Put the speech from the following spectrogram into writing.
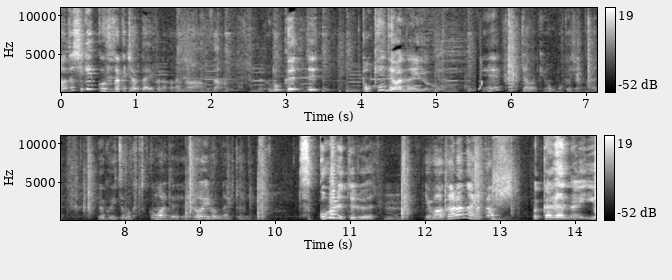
私結構ふざけちゃうタイプだからな普段。僕ってボケではないよね。えかっちゃんは基本ボケじゃない？よくいつも突っ込まれてるでしょ？いろんな人に。突っ込まれてる？うん。いやわからないか。わからないよ。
